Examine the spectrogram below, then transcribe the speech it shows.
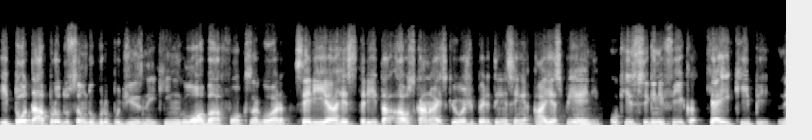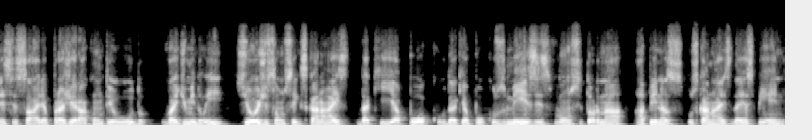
e toda a produção do grupo Disney, que engloba a Fox agora, seria restrita aos canais que hoje pertencem à ESPN. O que isso significa que a equipe necessária para gerar conteúdo vai diminuir. Se hoje são seis canais, daqui a pouco, daqui a poucos meses, vão se tornar apenas os canais da ESPN.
